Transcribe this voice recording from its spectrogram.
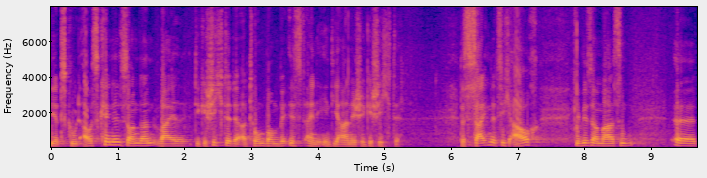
jetzt gut auskenne, sondern weil die Geschichte der Atombombe ist eine indianische Geschichte. Das zeichnet sich auch gewissermaßen äh,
